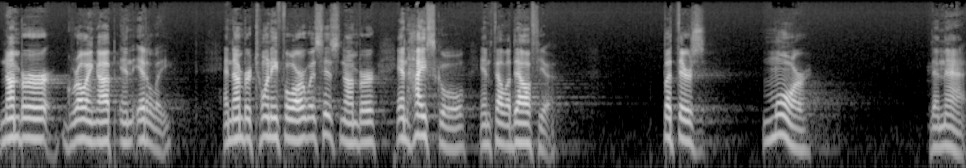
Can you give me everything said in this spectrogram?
number growing up in Italy. And number 24 was his number in high school in Philadelphia. But there's more than that.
